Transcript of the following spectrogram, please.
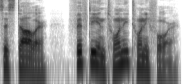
Cis dollar, 50 in 2024.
